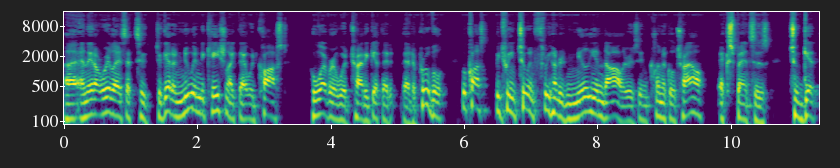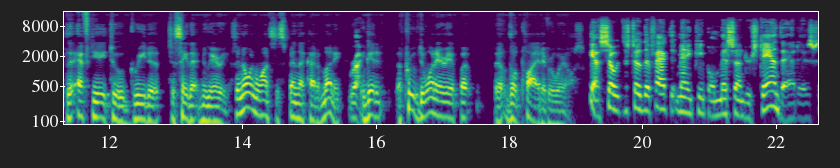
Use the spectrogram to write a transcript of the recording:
Uh, and they don't realize that to, to get a new indication like that would cost whoever would try to get that, that approval would cost between two and three hundred million dollars in clinical trial expenses to get the FDA to agree to, to say that new area. So no one wants to spend that kind of money. Right. We'll get it approved in one area, but they'll, they'll apply it everywhere else. Yeah. So, so the fact that many people misunderstand that is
